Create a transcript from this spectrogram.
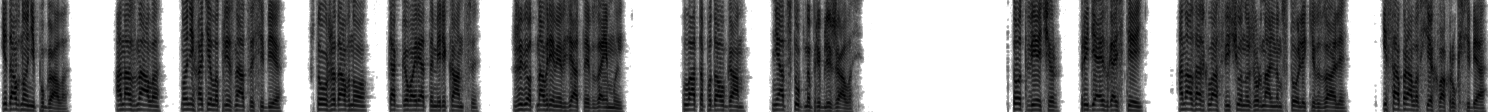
и давно не пугало. Она знала, но не хотела признаться себе, что уже давно, как говорят американцы, живет на время взятое взаймы. Плата по долгам неотступно приближалась. Тот вечер, придя из гостей, она зажгла свечу на журнальном столике в зале и собрала всех вокруг себя.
